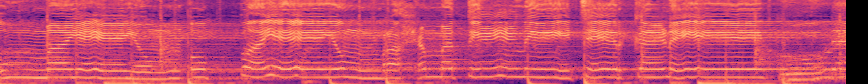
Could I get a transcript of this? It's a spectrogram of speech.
ഉമ്മയെയും റഹ്മത്തിൽ നീ ചേർക്കണേ. കൂടെ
